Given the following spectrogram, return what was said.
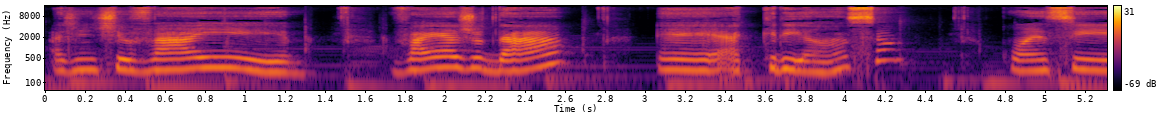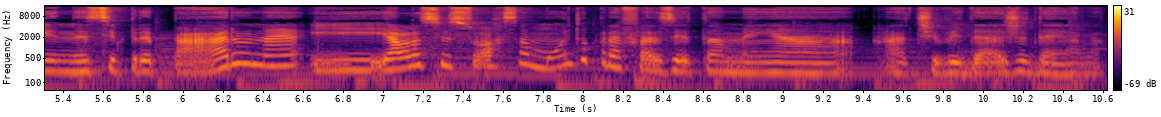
a gente vai, vai ajudar é, a criança com esse nesse preparo, né? E ela se esforça muito para fazer também a, a, atividade dela.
